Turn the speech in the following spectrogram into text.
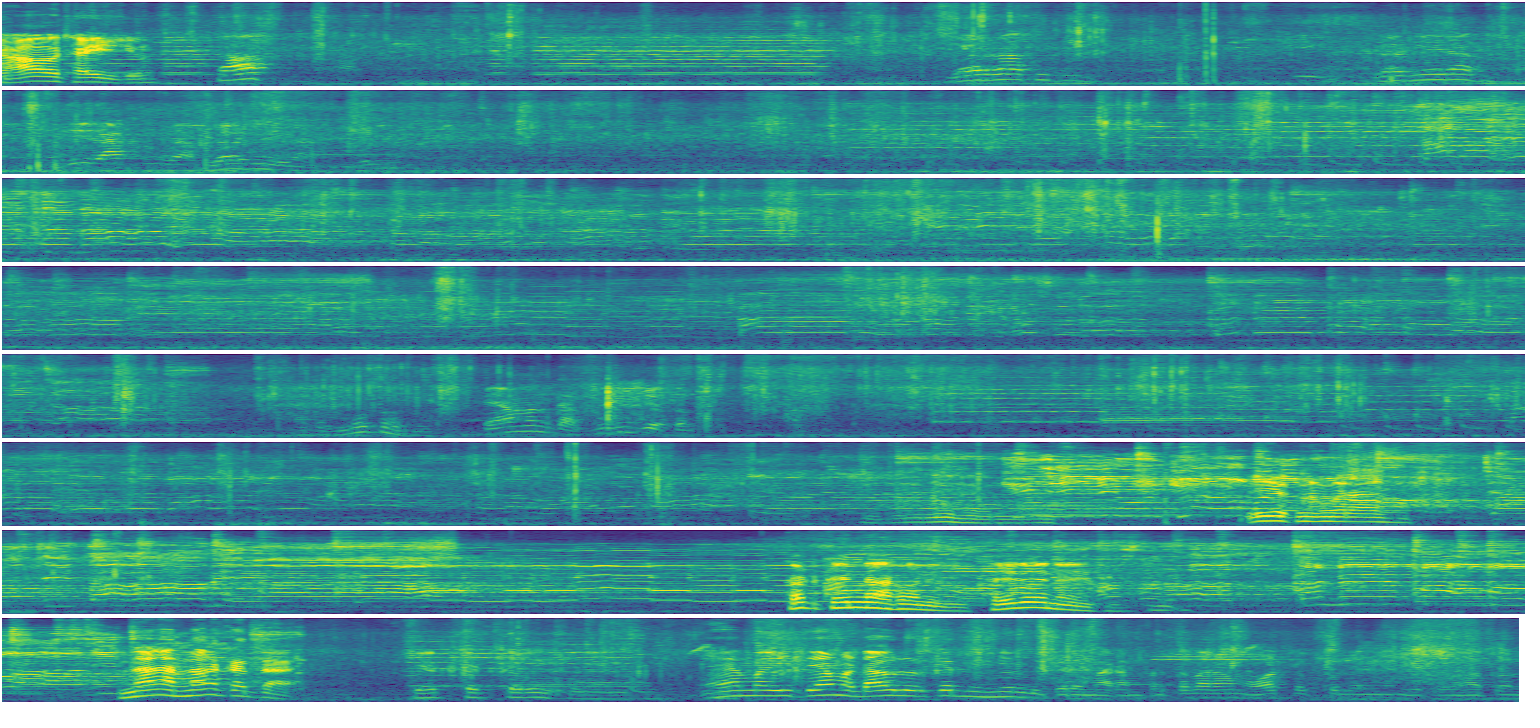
હાવ થઈ ગયું. બ્લડ રાખી બ્લડ નહીં રાખી. બ્લડ નહીં રાખી. મોટો છે. તેમ તા ભૂલી ગયો તો. એક નંબર આવ્યો કટ કરી નાખવાની છે. થઈ જાય નહીં ના ના ના કરતા. કેપ કટ કરવું પડે એમ. તેમાં ડાઉનલોડ કરીને મેળવું પડે મારા પર તમારા આમ વોટ્સએપ ખોલીને નહીં હતો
